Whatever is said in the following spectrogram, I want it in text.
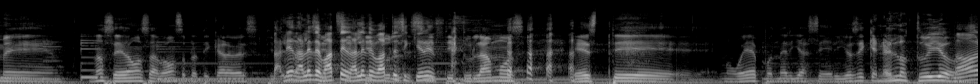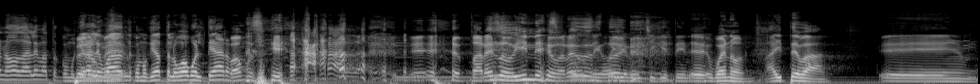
Me, no sé, vamos a, vamos a platicar a ver si... Dale, dale debate, dale debate si quieres. titulamos este... Me voy a poner ya serio. Yo sé que no es lo tuyo. No, no, dale, vato. Como quiera, le voy a- me- como quiera te lo voy a voltear. Vamos. Eh, para eso vine, para eso Sí, estoy. óyeme, chiquitín. Eh, bueno, ahí te va. Eh,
